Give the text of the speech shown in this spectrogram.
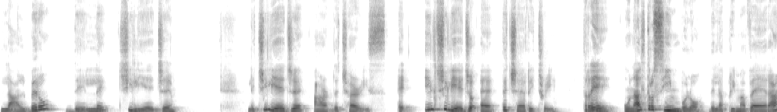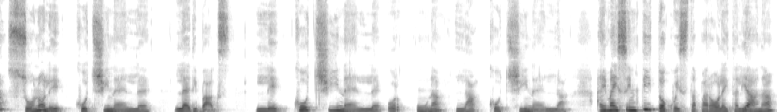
l'albero delle ciliegie. Le ciliegie are the cherries e il ciliegio è the cherry tree. 3. Un altro simbolo della primavera sono le coccinelle, ladybugs, le coccinelle, or una la coccinella. Hai mai sentito questa parola italiana?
